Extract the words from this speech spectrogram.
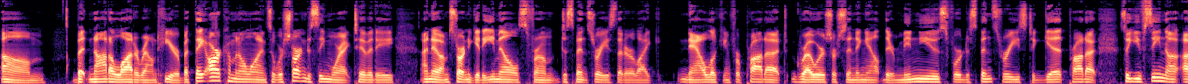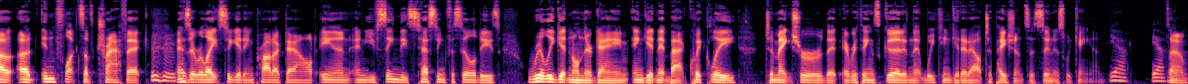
Um, but not a lot around here. But they are coming online, so we're starting to see more activity. I know I'm starting to get emails from dispensaries that are like now looking for product. Growers are sending out their menus for dispensaries to get product. So you've seen a, a, an influx of traffic mm-hmm. as it relates to getting product out, and and you've seen these testing facilities really getting on their game and getting it back quickly to make sure that everything's good and that we can get it out to patients as soon as we can. yeah, yeah. So.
